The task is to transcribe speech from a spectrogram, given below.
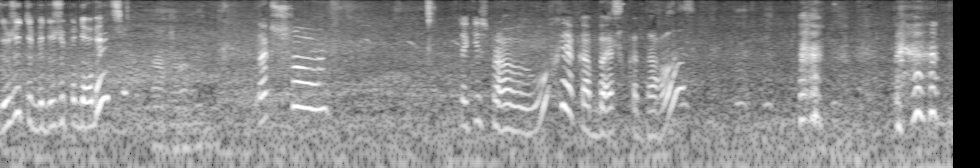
Дуже. Тобі дуже подобається. Ага. Так що такі справи. Ух, яка бешка дала.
